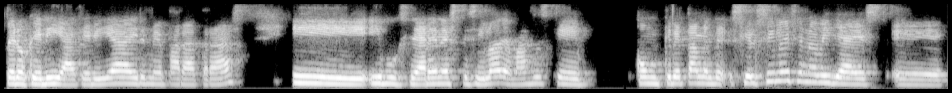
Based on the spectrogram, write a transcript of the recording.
pero quería, quería irme para atrás y, bucear en este siglo. Además es que concretamente, si el siglo XIX ya es... Eh,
